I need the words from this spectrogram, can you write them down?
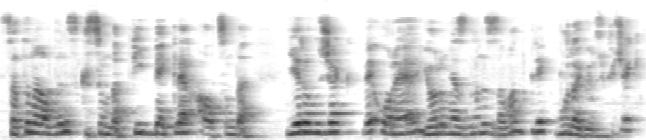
Satın aldığınız kısımda feedbackler altında yer alacak ve oraya yorum yazdığınız zaman direkt burada gözükecek.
